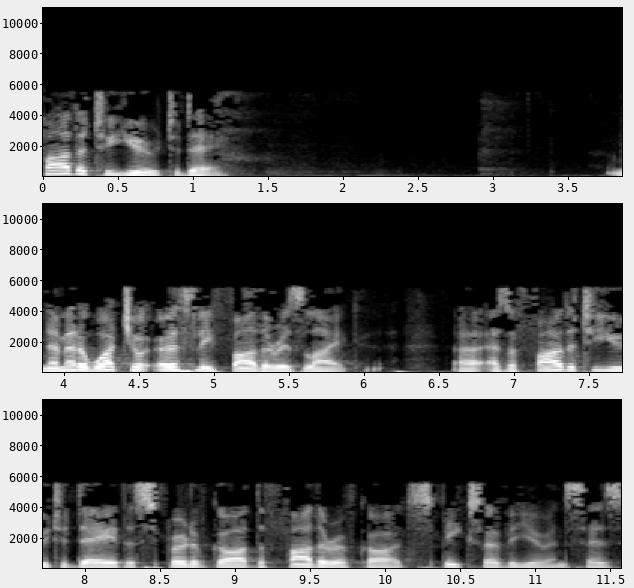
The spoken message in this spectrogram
father to you today, no matter what your earthly father is like, uh, as a father to you today, the Spirit of God, the Father of God, speaks over you and says,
